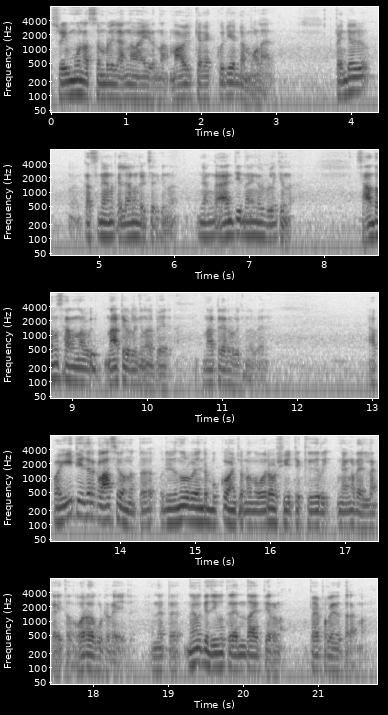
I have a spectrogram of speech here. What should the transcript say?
ശ്രീമൂൻ അസംബ്ലിയിൽ അംഗമായിരുന്ന മാവിൽക്കര കുര്യന്റെ മോളായിരുന്നു. അപ്പം എന്റെ ഒരു കസിനാണ് കല്യാണം കഴിച്ചിരിക്കുന്നത്. ഞങ്ങൾ ആന്റി ഞങ്ങൾ വിളിക്കുന്നത്. ശാന്തമ്മ സാർ എന്ന നാട്ടിൽ വിളിക്കുന്ന പേര് നാട്ടുകാരെ വിളിക്കുന്ന പേര്. അപ്പോൾ ഈ ടീച്ചർ ക്ലാസ്സിൽ വന്നിട്ട് ഒരു ഇരുന്നൂറ് പേജിന്റെ ബുക്ക് വാങ്ങിച്ചുകൊണ്ട് വന്ന് ഓരോ ഷീറ്റ് കീറി ഞങ്ങളുടെ എല്ലാം കൈ തന്നു ഓരോ കുട്ടിയുടെ കയ്യിൽ. എന്നിട്ട് നിങ്ങൾക്ക് ജീവിതത്തിൽ എന്തായി തീരണം? പേപ്പറിൽ എഴുതി തരണം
